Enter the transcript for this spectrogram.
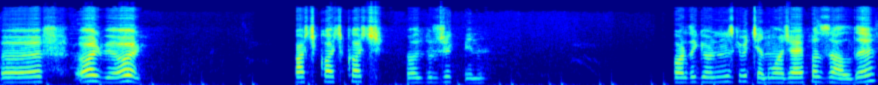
Öf, öl bir öl. Kaç kaç kaç. Öldürecek beni. Yukarıda gördüğünüz gibi canım acayip azaldı.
